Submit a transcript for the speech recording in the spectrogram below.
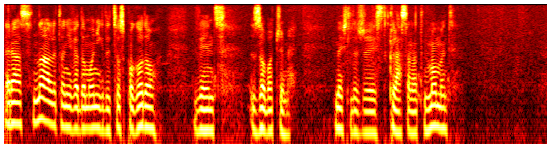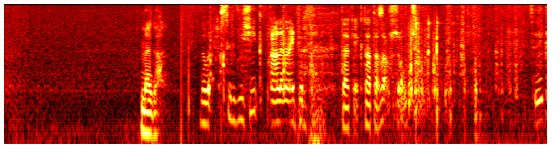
raz, no ale to nie wiadomo nigdy co z pogodą, więc zobaczymy. Myślę, że jest klasa na ten moment. Mega. Dobra, serwisik, ale najpierw tak jak tata zawsze uczył. Cyk.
